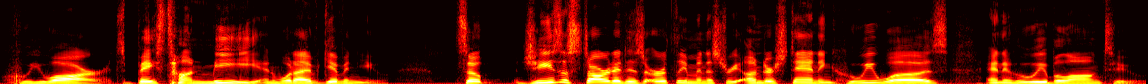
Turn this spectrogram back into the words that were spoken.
who you are. It's based on me and what I've given you. So Jesus started his earthly ministry understanding who he was and who he belonged to.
